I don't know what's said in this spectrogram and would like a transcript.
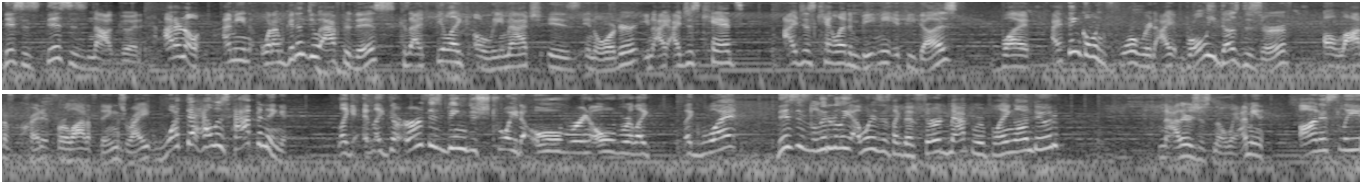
This is, this is not good. I don't know, I mean, what I'm gonna do after this, because I feel like a rematch is in order, you know, I, I just can't, I just can't let him beat me if he does, but I think going forward, I Broly does deserve a lot of credit for a lot of things, right? What the hell is happening? Like, like the Earth is being destroyed over and over. Like, like what? This is literally what is this? Like the third map we're playing on, dude? Nah, there's just no way. I mean, honestly,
